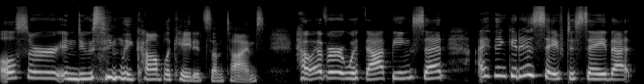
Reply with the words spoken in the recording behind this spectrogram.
ulcer inducingly complicated sometimes. However, with that being said, I think it is safe to say that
